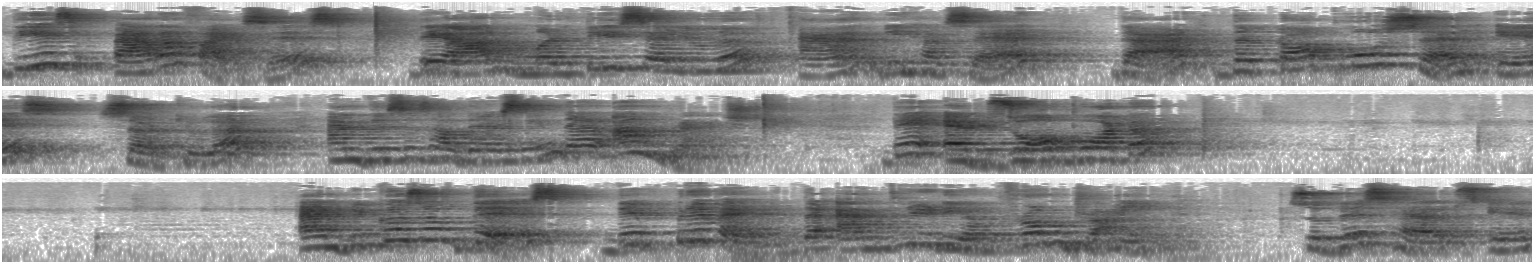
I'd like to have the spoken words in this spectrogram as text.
These paraphyses, they are multicellular and we have said that the topmost cell is circular and this is how they are seen, they are unbranched. They absorb water and because of this, they prevent the antheridium from drying. So this helps in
